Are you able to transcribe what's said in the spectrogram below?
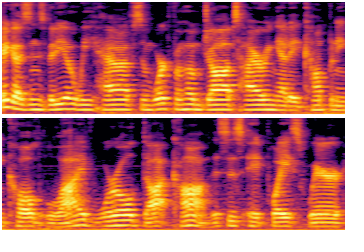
Hey guys, in this video we have some work from home jobs hiring at a company called liveworld.com. This is a place where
